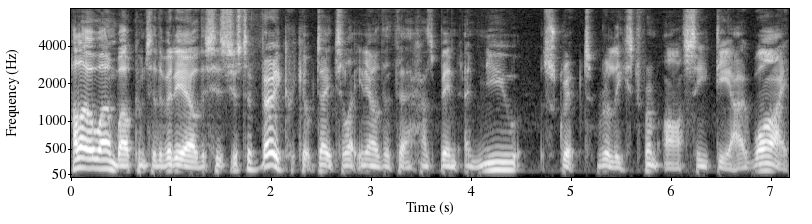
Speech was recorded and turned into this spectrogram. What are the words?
Hello and welcome to the video. This is just a very quick update to let you know that there has been a new script released from RC DIY.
